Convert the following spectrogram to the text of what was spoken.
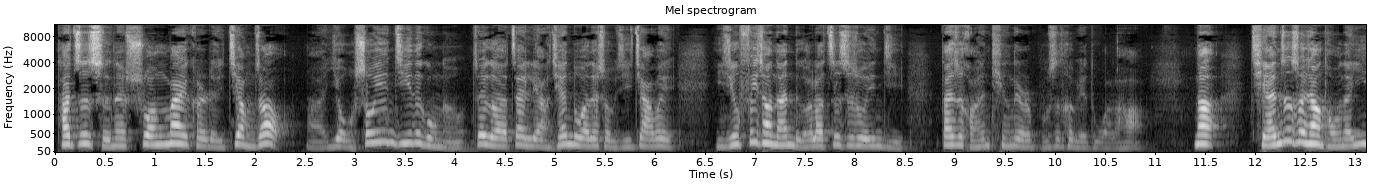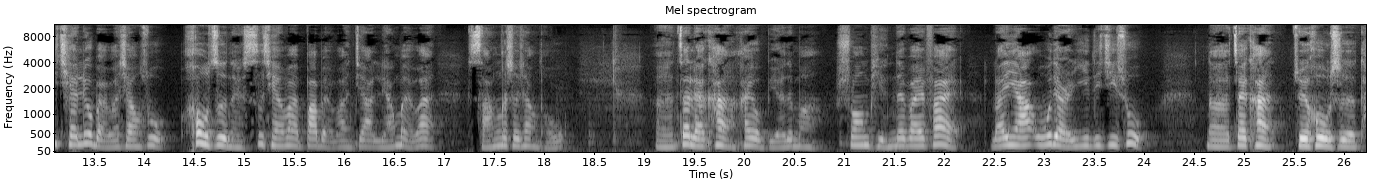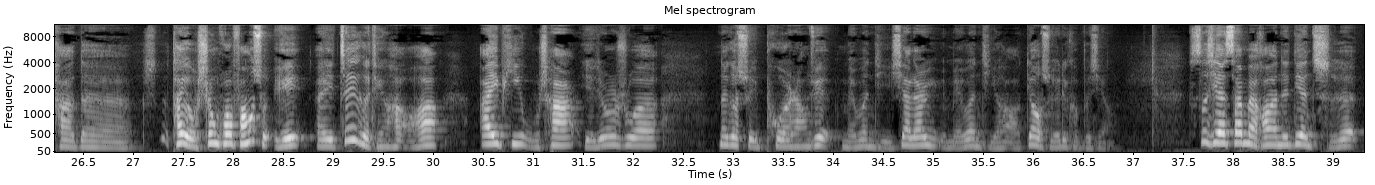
它支持呢双麦克的降噪啊，有收音机的功能，这个在两千多的手机价位已经非常难得了，支持收音机，但是好像听的人不是特别多了哈。那前置摄像头呢，一千六百万像素，后置呢四千万、八百万加两百万三个摄像头。嗯，再来看还有别的吗？双频的 WiFi，蓝牙五点一的技术。那再看最后是它的，它有生活防水，哎，这个挺好哈。IP 五叉，也就是说那个水泼上去没问题，下点雨没问题哈，掉水里可不行。四千三百毫安的电池，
